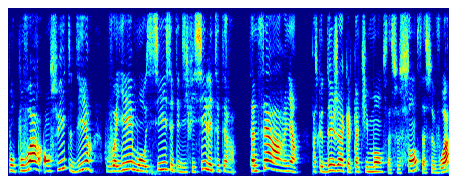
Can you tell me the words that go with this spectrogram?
pour pouvoir ensuite dire, vous voyez, moi aussi, c'était difficile, etc. Ça ne sert à rien. Parce que déjà, quelqu'un qui ment, ça se sent, ça se voit.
